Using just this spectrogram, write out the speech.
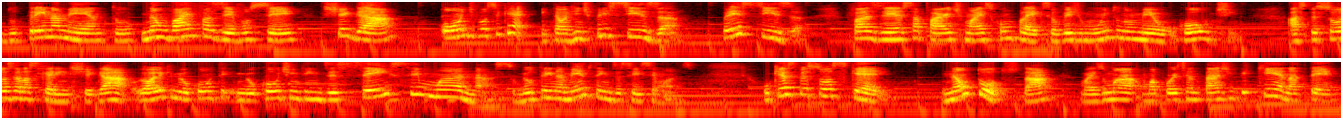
do treinamento, não vai fazer você chegar onde você quer. Então a gente precisa, precisa fazer essa parte mais complexa. Eu vejo muito no meu coaching as pessoas elas querem chegar. Olha que meu coaching, meu coaching tem 16 semanas. O meu treinamento tem 16 semanas. O que as pessoas querem? Não todos, tá? Mas uma, uma porcentagem pequena até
